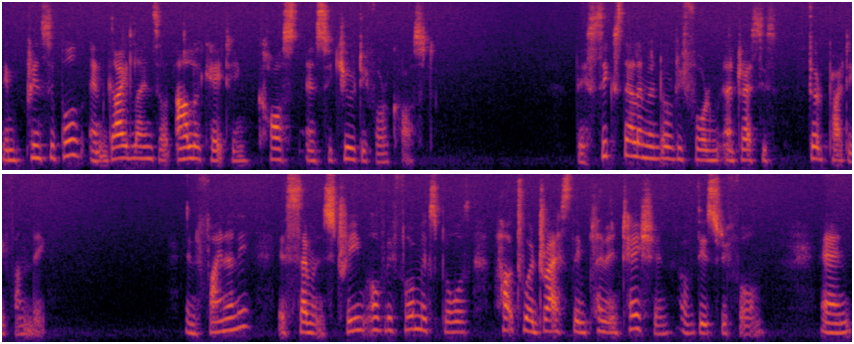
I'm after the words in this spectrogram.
and principles and guidelines on allocating cost and security for cost. The sixth element of reform addresses third-party funding. And finally, a seventh stream of reform explores how to address the implementation of this reform and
